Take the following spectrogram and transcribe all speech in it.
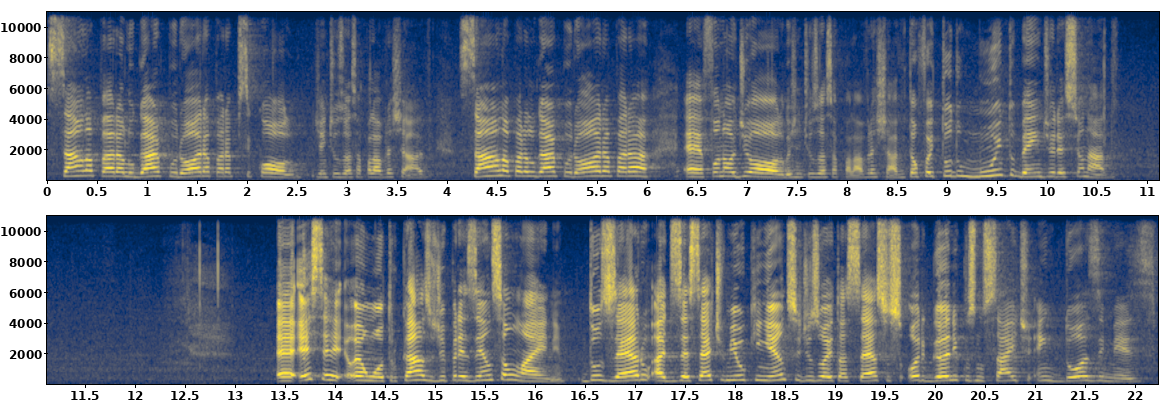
sala para alugar por hora para psicólogo. A gente usou essa palavra-chave sala para alugar por hora para é, fonoaudiólogo, a gente usou essa palavra-chave. Então foi tudo muito bem direcionado. É, esse é um outro caso de presença online, do zero a 17.518 acessos orgânicos no site em 12 meses.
